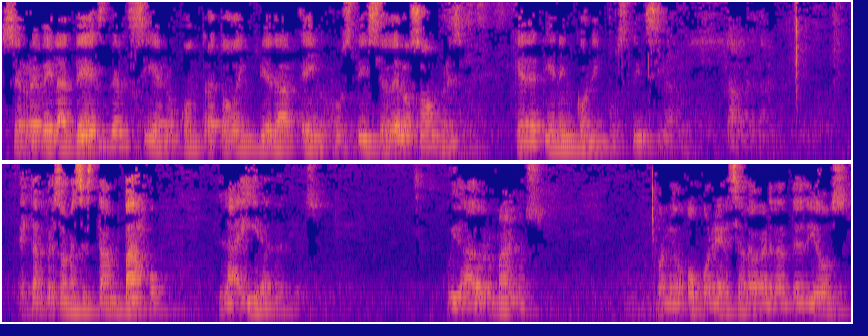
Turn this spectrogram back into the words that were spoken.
se revela desde el cielo contra toda impiedad e injusticia de los hombres que detienen con injusticia la verdad. Estas personas están bajo la ira de Dios. Cuidado hermanos, oponerse a la verdad de Dios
